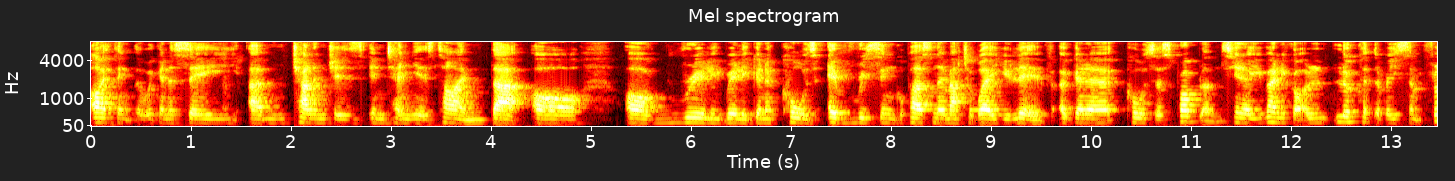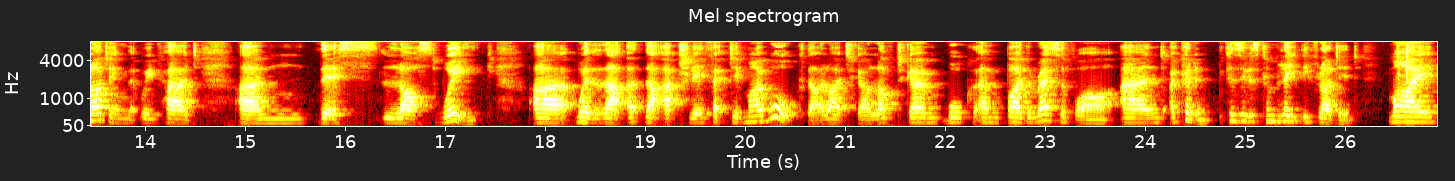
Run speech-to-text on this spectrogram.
I think that we're going to see um, challenges in 10 years' time that are are really, really going to cause every single person, no matter where you live, are going to cause us problems. You know, you've only got to look at the recent flooding that we've had um, this last week. Uh, whether that uh, that actually affected my walk that I like to go. I love to go and walk um, by the reservoir, and I couldn't because it was completely flooded. My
